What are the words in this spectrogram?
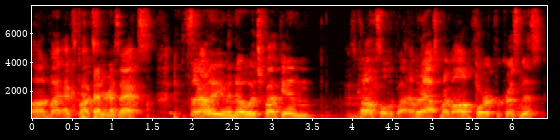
on my Xbox Series X? It's I don't even know which fucking console to buy. I'm gonna ask my mom for it for Christmas.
